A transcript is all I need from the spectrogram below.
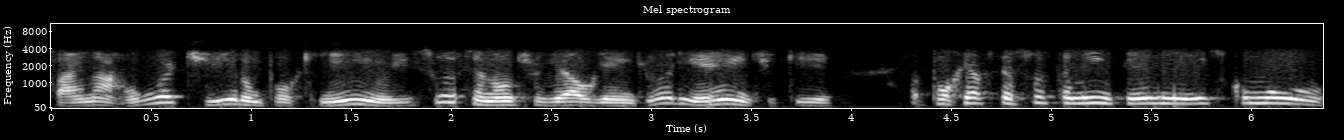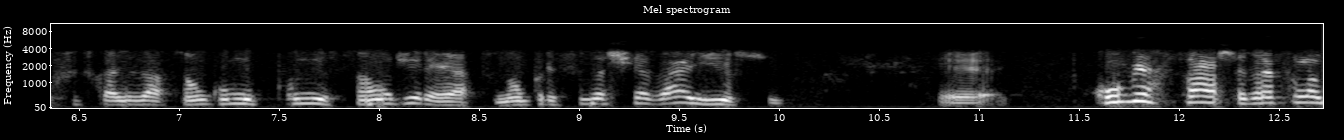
sai na rua tira um pouquinho. E se você não tiver alguém que oriente, que porque as pessoas também entendem isso como fiscalização, como punição direta. Não precisa chegar a isso. É, conversar, chegar e falar,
